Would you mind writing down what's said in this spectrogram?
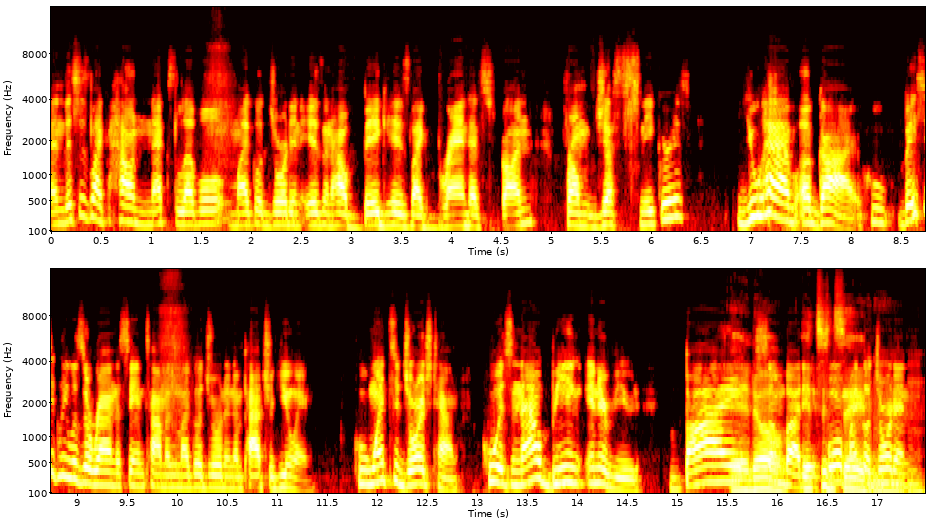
and this is like how next level Michael Jordan is and how big his like brand has spun from just sneakers you have a guy who basically was around the same time as Michael Jordan and Patrick Ewing, who went to Georgetown, who is now being interviewed by somebody for insane. Michael Jordan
